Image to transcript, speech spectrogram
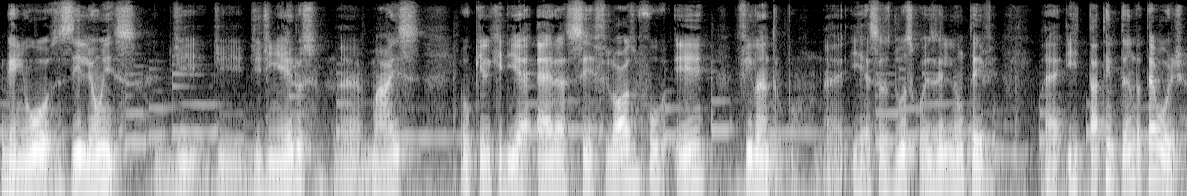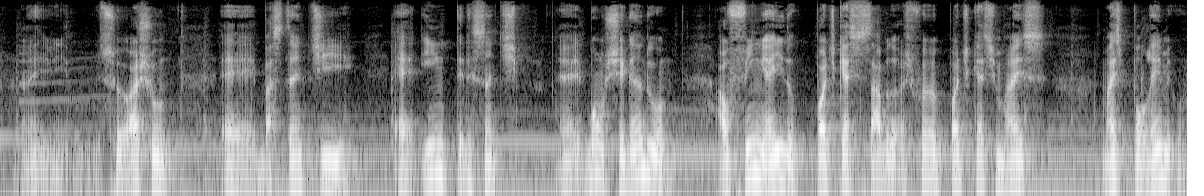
ganhou zilhões de, de, de dinheiros, né? mas o que ele queria era ser filósofo e filântropo. Né? E essas duas coisas ele não teve. Né? E está tentando até hoje. Né? Isso eu acho é, bastante é, interessante. É, bom, chegando ao fim aí do podcast sábado, acho que foi o podcast mais, mais polêmico,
